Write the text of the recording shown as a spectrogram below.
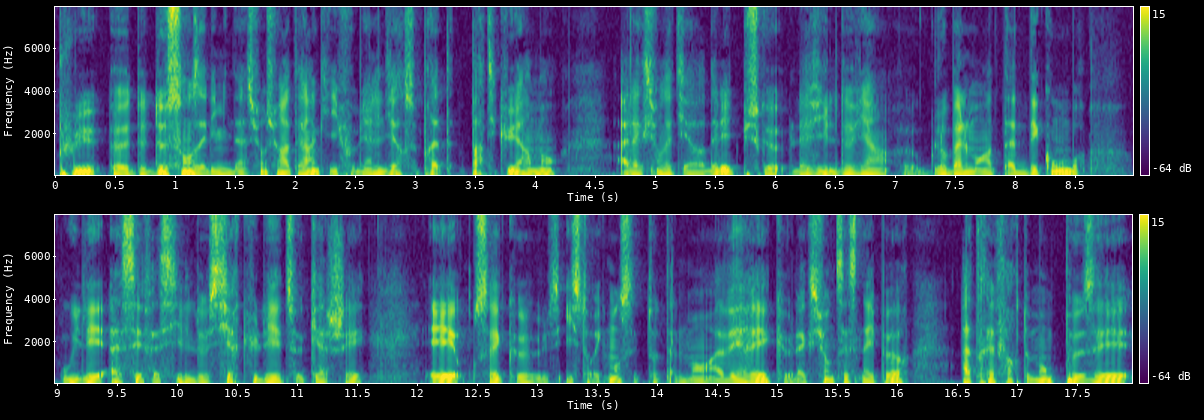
plus euh, de 200 éliminations sur un terrain qui, il faut bien le dire, se prête particulièrement à l'action des tireurs d'élite, puisque la ville devient euh, globalement un tas de décombres, où il est assez facile de circuler et de se cacher, et on sait que historiquement c'est totalement avéré que l'action de ces snipers a très fortement pesé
